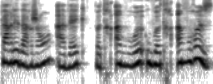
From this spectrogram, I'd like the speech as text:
Parlez d'argent avec votre amoureux ou votre amoureuse.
